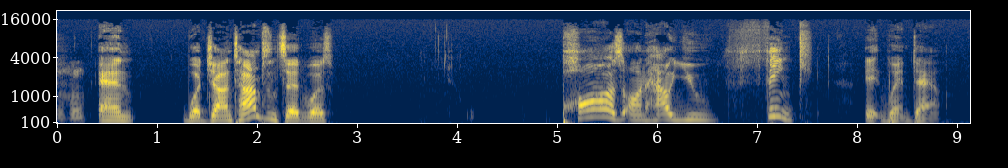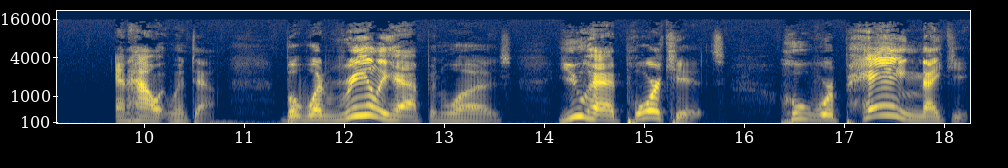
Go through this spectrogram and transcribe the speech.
Mhm. And what John Thompson said was pause on how you think it went down and how it went down. But what really happened was you had poor kids who were paying Nike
